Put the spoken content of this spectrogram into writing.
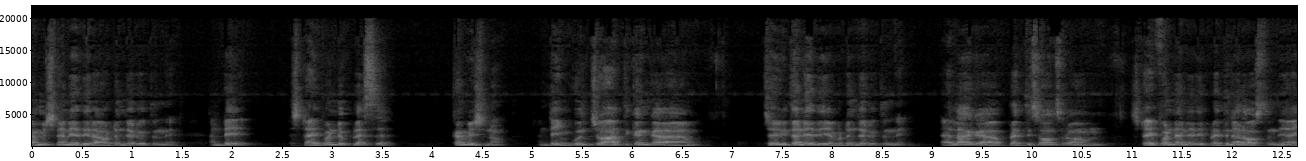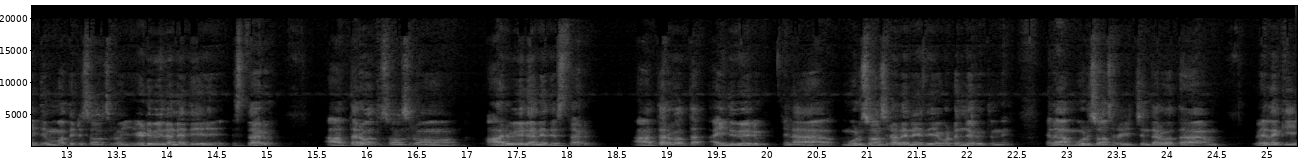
కమిషన్ అనేది రావటం జరుగుతుంది. అంటే స్టైఫండ్ ప్లస్ కమిషను. అంటే ఇంకొంచెం ఆర్థికంగా చేయూత అనేది ఇవ్వటం జరుగుతుంది. అలాగా ప్రతి సంవత్సరం స్టైఫండ్ అనేది ప్రతి నెల వస్తుంది. అయితే మొదటి సంవత్సరం ఏడు వేలు అనేది ఇస్తారు. ఆ తర్వాత సంవత్సరం ఆరు వేలు అనేది ఇస్తారు. ఆ తర్వాత ఐదు వేలు. ఇలా మూడు సంవత్సరాలు అనేది ఇవ్వటం జరుగుతుంది. ఇలా మూడు సంవత్సరాలు ఇచ్చిన తర్వాత వీళ్ళకి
